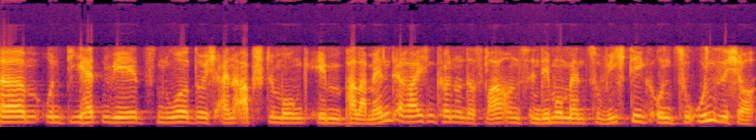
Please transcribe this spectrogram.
Ähm, und die hätten wir jetzt nur durch eine Abstimmung im Parlament erreichen können. Und das war uns in dem Moment zu wichtig und zu unsicher,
